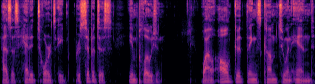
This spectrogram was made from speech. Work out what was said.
has us headed towards a precipitous implosion. While all good things come to an end,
